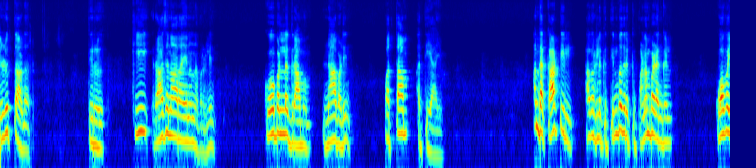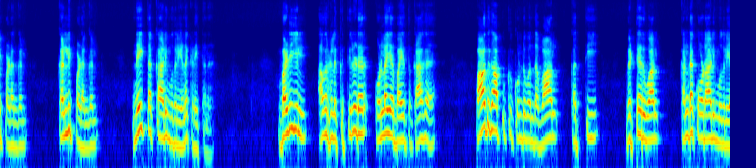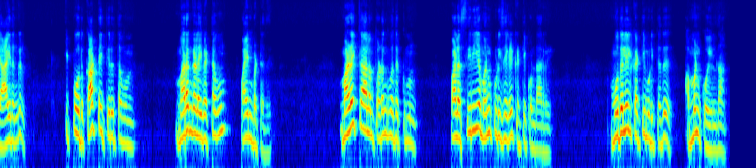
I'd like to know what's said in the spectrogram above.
எழுத்தாளர் திரு கி. ராஜநாராயணன் அவர்களின் கோபல்ல கிராமம் நாவலின் பத்தாம் அத்தியாயம். அந்த காட்டில் அவர்களுக்கு தின்பதற்கு பனம்பழங்கள் கோவைப்பழங்கள் கள்ளிப்பழங்கள் நெய்த்தக்காளி முதலியன கிடைத்தன. வழியில் அவர்களுக்கு திருடர் கொள்ளையர் பயத்துக்காக பாதுகாப்புக்கு கொண்டு வந்த வாள் கத்தி வெட்டெருவாள் கண்டக்கோடாளி முதலிய ஆயுதங்கள் இப்போது காட்டை திருத்தவும் மரங்களை வெட்டவும் பயன்பட்டது. மழைக்காலம் தொடங்குவதற்கு முன் பல சிறிய மண் குடிசைகள் கட்டி கொண்டார்கள். முதலில் கட்டி முடித்தது அம்மன் கோயில்தான்.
